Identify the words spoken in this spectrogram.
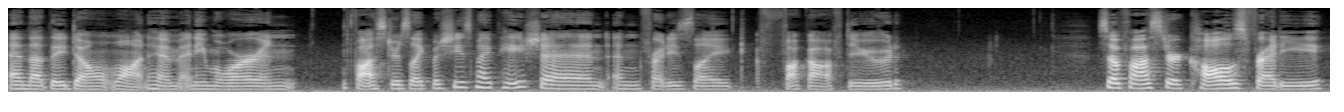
and that they don't want him anymore. And Foster's like, but she's my patient. And Freddie's like, fuck off, dude. So Foster calls Freddie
